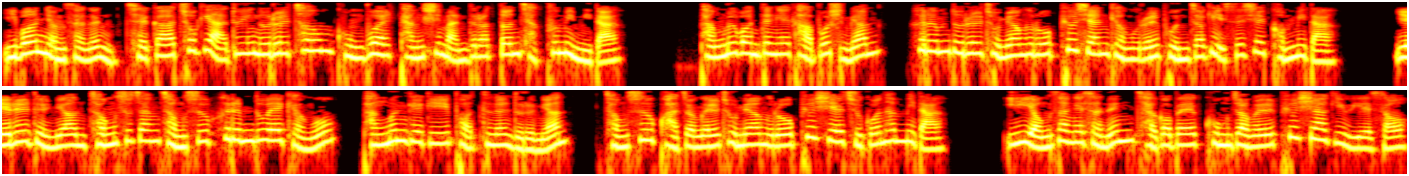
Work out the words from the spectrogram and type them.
이번 영상은 제가 초기 아두이노를 처음 공부할 당시 만들었던 작품입니다. 박물관 등에 가보시면 흐름도를 조명으로 표시한 경우를 본 적이 있으실 겁니다. 예를 들면 정수장 정수 흐름도의 경우 방문객이 버튼을 누르면 정수 과정을 조명으로 표시해 주곤 합니다. 이 영상에서는 작업의 공정을 표시하기 위해서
